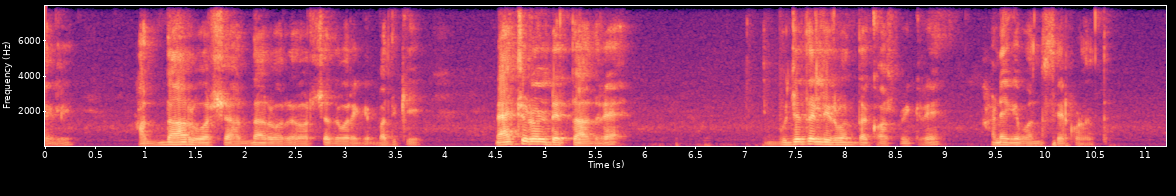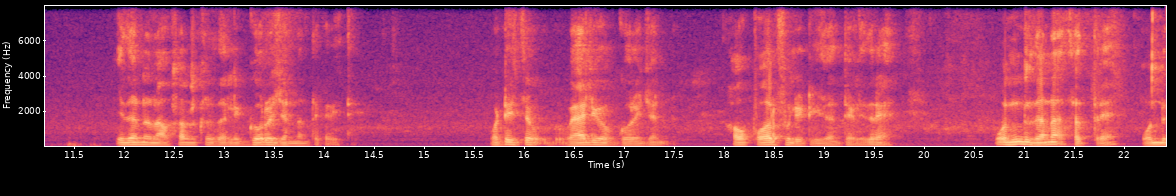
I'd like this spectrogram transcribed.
ಆಗಲಿ ಹದಿನಾರು ವರ್ಷ ಹದಿನಾರು ವರ್ಷದವರೆಗೆ ಬದುಕಿ ನ್ಯಾಚುರಲ್ ಡೆತ್ ಆದರೆ ಭುಜದಲ್ಲಿರುವಂಥ ಕಾಸ್ಮಿಕ್ ರೇ ಹಣೆಗೆ ಬಂದು ಸೇರಿಕೊಳ್ಳುತ್ತೆ. ಇದನ್ನು ನಾವು ಸಂಸ್ಕೃತದಲ್ಲಿ ಗೋರೋಜನ್ ಅಂತ ಕರಿತೀವಿ. What is the value of ಗೋರೋಜನ್? ಹೌ ಪವರ್ಫುಲ್ ಇಟ್ ಈಸ್ ಅಂತ ಹೇಳಿದರೆ ಒಂದು ದನ ಸತ್ತರೆ ಒಂದು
